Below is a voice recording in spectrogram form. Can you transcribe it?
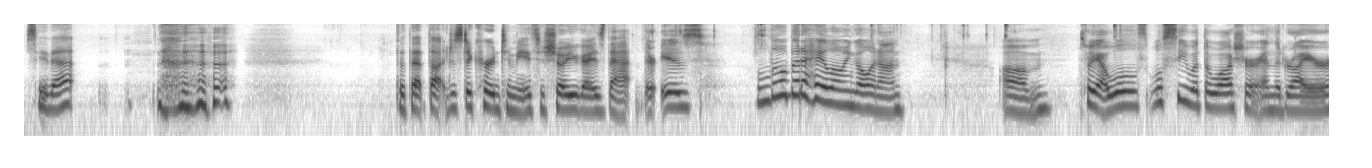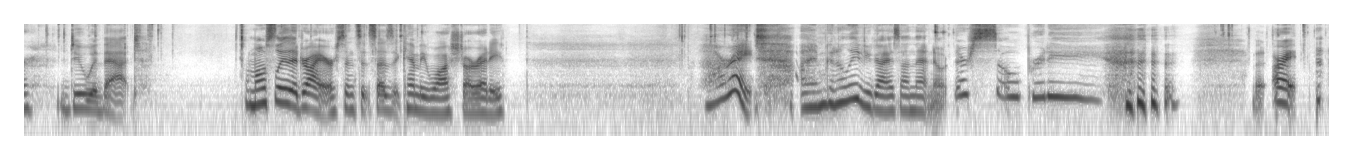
See that? but that thought just occurred to me to show you guys that. There is a little bit of haloing going on. Um, so yeah, we'll, we'll see what the washer and the dryer do with that. Mostly the dryer, since it says it can be washed already. All right, I'm going to leave you guys on that note. They're so pretty. but all right,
